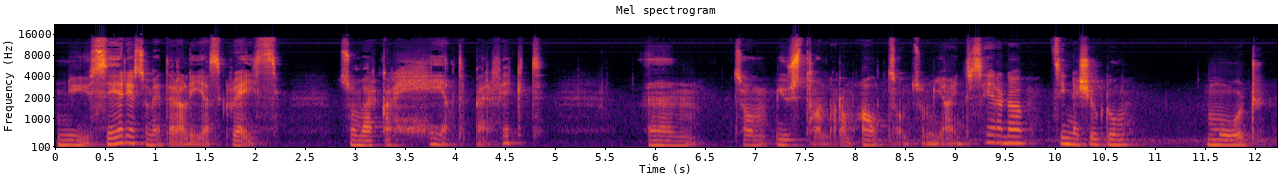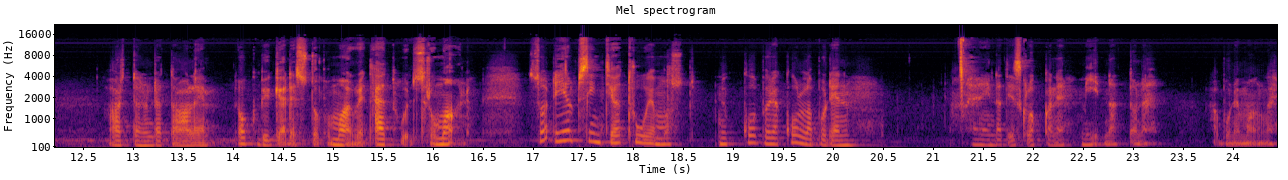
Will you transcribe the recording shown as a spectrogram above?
ny serie som heter Alias Grace som verkar helt perfekt. Um, som just handlar om allt sånt som jag är intresserad av. Sinnessjukdom, mord, 1800-talet och bygger dessutom på Margaret Atwoods roman. Så det hjälps inte, jag tror jag måste nu börja kolla på den eh, ända tills klockan är midnatt då när abonnemanget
